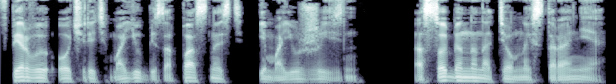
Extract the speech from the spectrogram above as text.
в первую очередь мою безопасность и мою жизнь, особенно на темной стороне.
